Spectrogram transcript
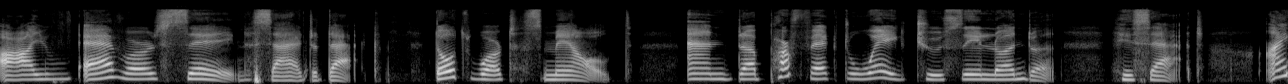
I've ever seen, said the Dodsworth smiled. And the perfect way to see London, he said. I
